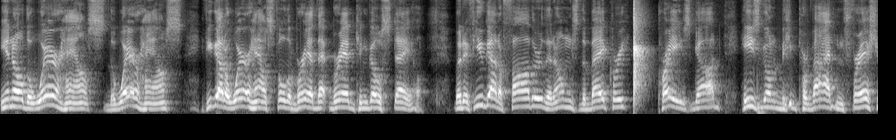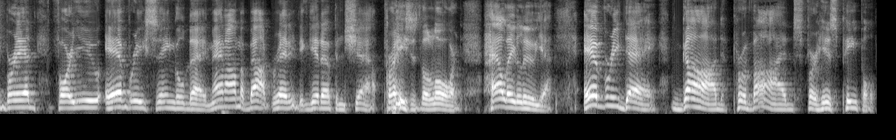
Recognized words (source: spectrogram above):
You know, the warehouse, the warehouse, if you got a warehouse full of bread, that bread can go stale. But if you got a father that owns the bakery, praise God, He's going to be providing fresh bread for you every single day. Man, I'm about ready to get up and shout. Praise the Lord. Hallelujah. Every day, God provides for His people.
